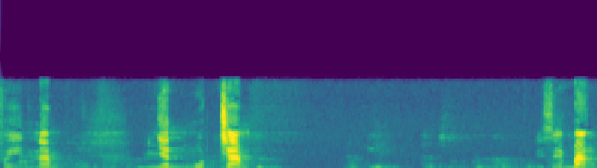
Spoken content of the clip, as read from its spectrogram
140,5 nhân 100 thì sẽ bằng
